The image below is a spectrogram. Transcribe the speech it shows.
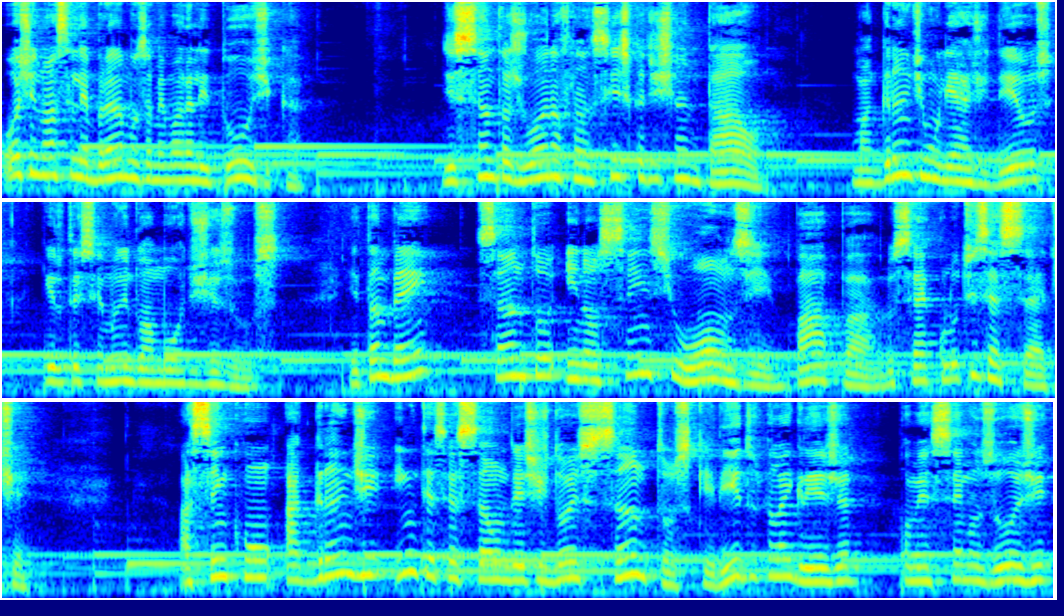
Hoje nós celebramos a memória litúrgica de Santa Joana Francisca de Chantal, uma grande mulher de Deus e do testemunho do amor de Jesus. E também Santo Inocêncio XI, Papa do século XVII. Assim com a grande intercessão destes dois santos queridos pela Igreja, comecemos hoje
